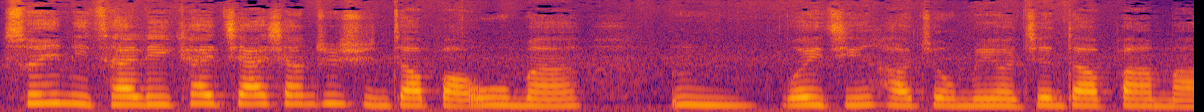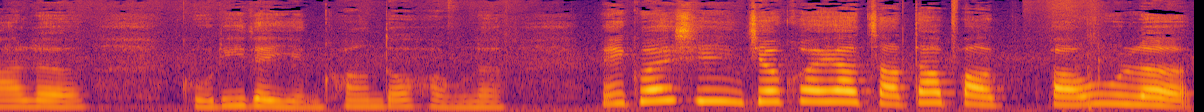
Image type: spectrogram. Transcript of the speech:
所以你才离开家乡去寻找宝物吗？嗯，我已经好久没有见到爸妈了，古力的眼眶都红了。没关系，你就快要找到宝宝物了。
